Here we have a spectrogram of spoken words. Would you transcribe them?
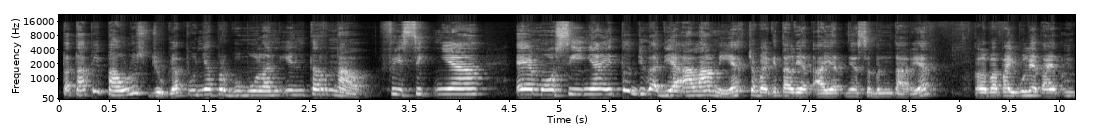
Tetapi Paulus juga punya pergumulan internal. Fisiknya, emosinya itu juga dia alami ya. Coba kita lihat ayatnya sebentar ya. Kalau Bapak Ibu lihat ayat 4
